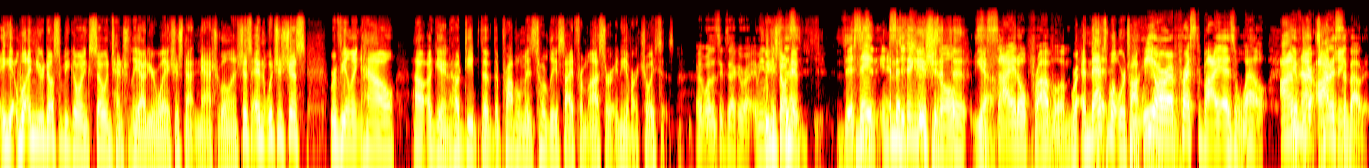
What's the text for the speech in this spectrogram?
yeah well and you'd also be going so intentionally out of your way it's just not natural and it's just and which is just revealing how how again how deep the the problem is totally aside from us or any of our choices Uh, Well, that's exactly right. I mean, We just don't this- have- This they is an thing is institutional, the, yeah societal problem. right, and that's that what we're talking we about. are oppressed by as well. i'm if not we're honest about it.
